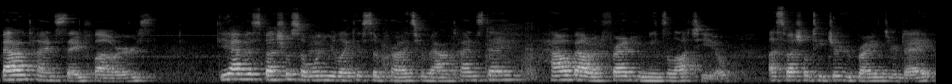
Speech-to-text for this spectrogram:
Valentine's Day flowers. Do you have a special someone you'd like to surprise for Valentine's Day? How about a friend who means a lot to you? A special teacher who brightens your day?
